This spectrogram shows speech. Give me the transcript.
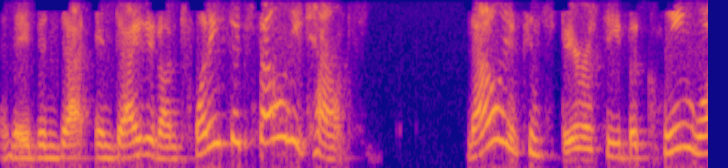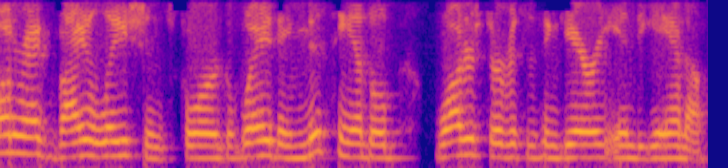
and they've been di- indicted on 26 felony counts, not only of conspiracy, but Clean Water Act violations for the way they mishandled water services in Gary, Indiana.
